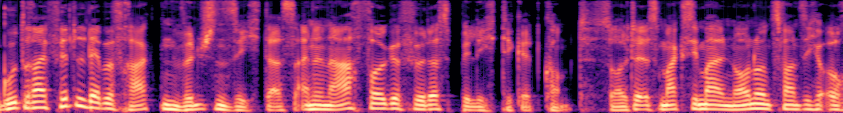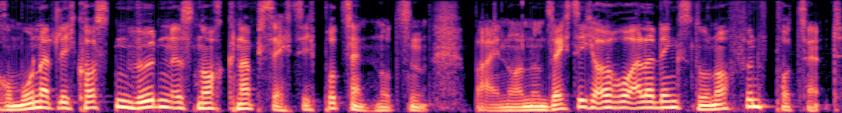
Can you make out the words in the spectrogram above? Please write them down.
Gut drei Viertel der Befragten wünschen sich, dass eine Nachfolge für das Billigticket kommt. Sollte es maximal 29 Euro monatlich kosten, würden es noch knapp 60 Prozent nutzen. Bei 69 Euro allerdings nur noch 5 Prozent.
